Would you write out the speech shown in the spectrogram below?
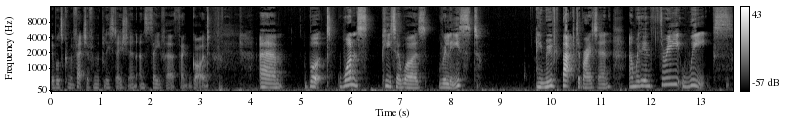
able to come and fetch her from the police station and save her. Thank God. Um, but once Peter was released, he moved back to Brighton, and within three weeks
